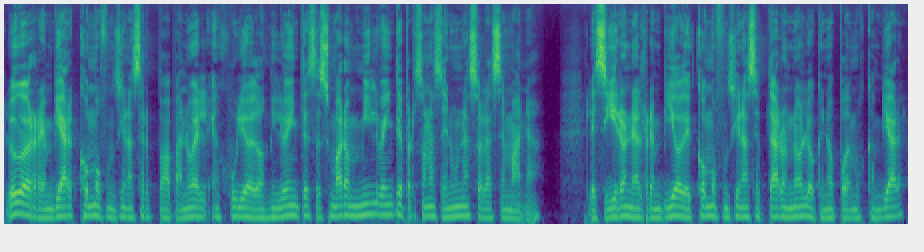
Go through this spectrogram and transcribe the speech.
Luego de reenviar cómo funciona ser Papá Noel en julio de 2020, se sumaron 1.020 personas en una sola semana. Le siguieron el reenvío de cómo funciona aceptar o no lo que no podemos cambiar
